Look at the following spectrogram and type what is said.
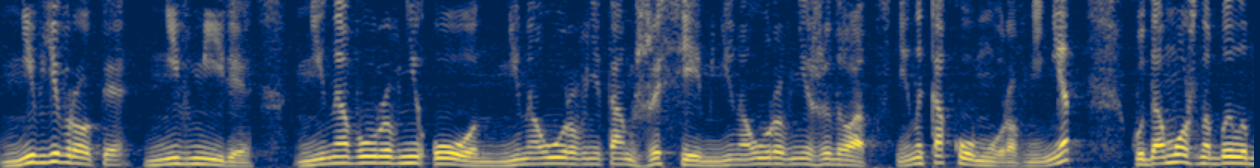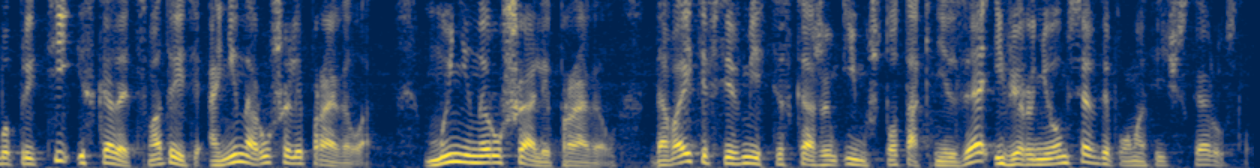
ни в Европе, ни в мире, ни на уровне ООН, ни на уровне там G7, ни на уровне G20, ни на каком уровне нет, куда можно было бы прийти и сказать, смотрите, они нарушили правила. Мы не нарушали правил. Давайте все вместе скажем им, что так нельзя, и вернемся в дипломатическое русло.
